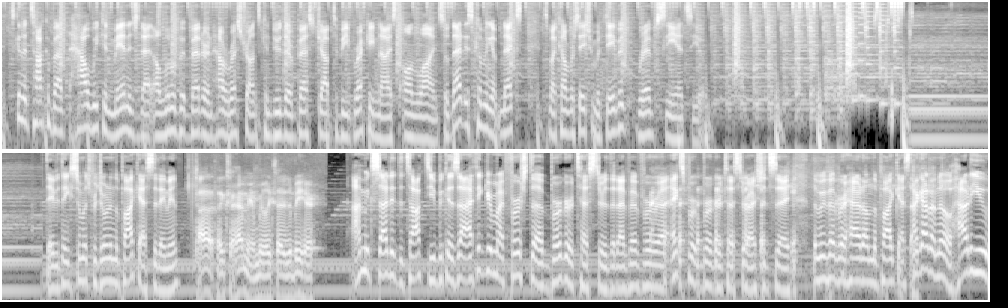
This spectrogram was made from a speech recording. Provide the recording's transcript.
It's going to talk about how we can manage that a little bit better and how restaurants can do their best job to be recognized online. So, that is coming up next. It's my conversation with David Rev Ciancio. David, thanks so much for joining the podcast today, man. Tyler, thanks for having me. I'm really excited to be here. I'm excited to talk to you because I think you're my first uh, burger tester that I've ever uh, expert burger tester, I should say, that we've ever had on the podcast. I gotta know how do you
